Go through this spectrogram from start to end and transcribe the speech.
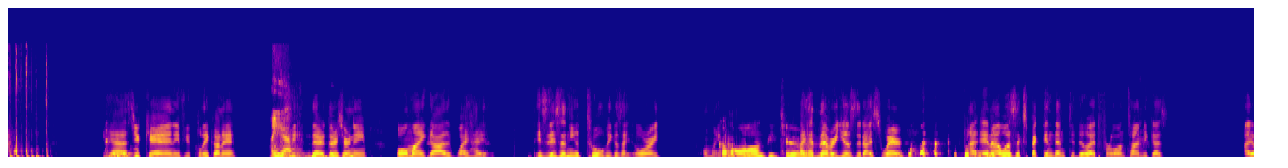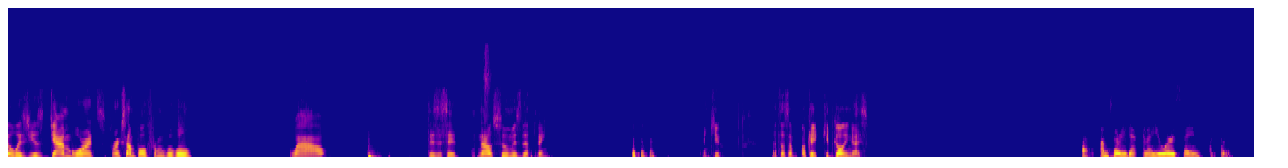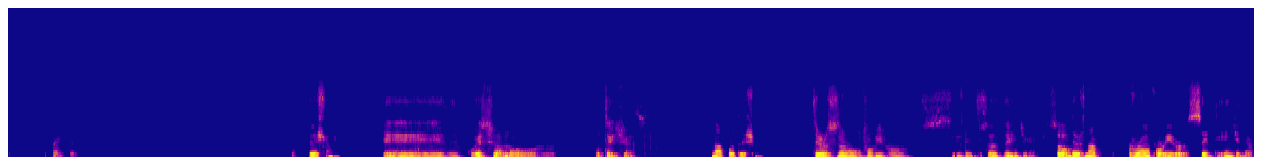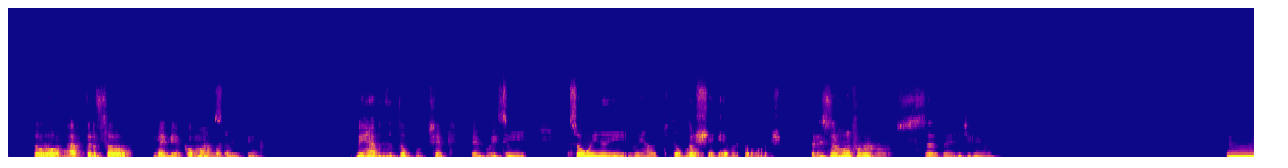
Yes, you can if you click on it. Ah, You yeah. see, there, there's your name. Oh my God, why I, is this a new tool? Because I, all right. Oh my Come God. Come on, teacher. I had never used it, I swear. I, and I was expecting them to do it for a long time because I always use Jamboards, for example, from Google. Wow. This is it. Now Zoom is the thing. Thank you. That's awesome. Okay, keep going, guys. I- I'm sorry, Diana, you were saying? Quotation? Eh, question or quotations? No, quotation. There's no room for error, said the engineer. So, There's no room for errors, said the engineer. so after so, maybe a comma, what do you think? We have to Mm. double check every, See, so we we have to double No. check every calculation. there is no room for errors, said the engineer. Mm,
